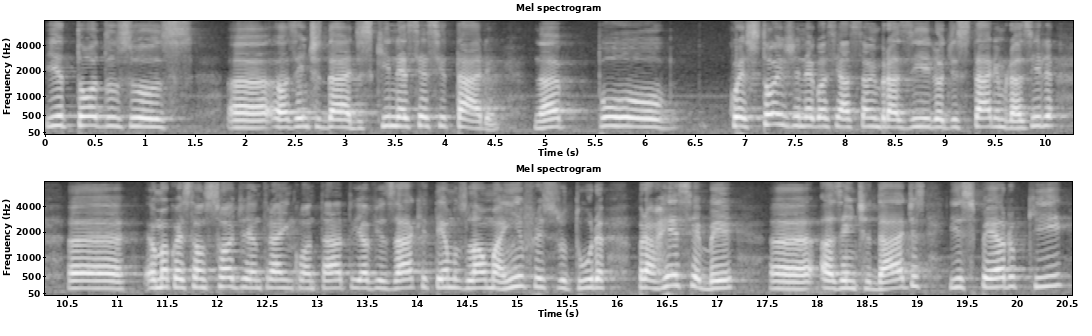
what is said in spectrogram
e todas uh, as entidades que necessitarem, né, por questões de negociação em Brasília ou de estar em Brasília, é, é uma questão só de entrar em contato e avisar que temos lá uma infraestrutura para receber uh, as entidades e espero que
